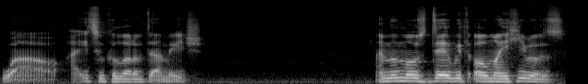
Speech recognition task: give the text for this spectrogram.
Wow, I took a lot of damage. I'm almost dead with all my heroes.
